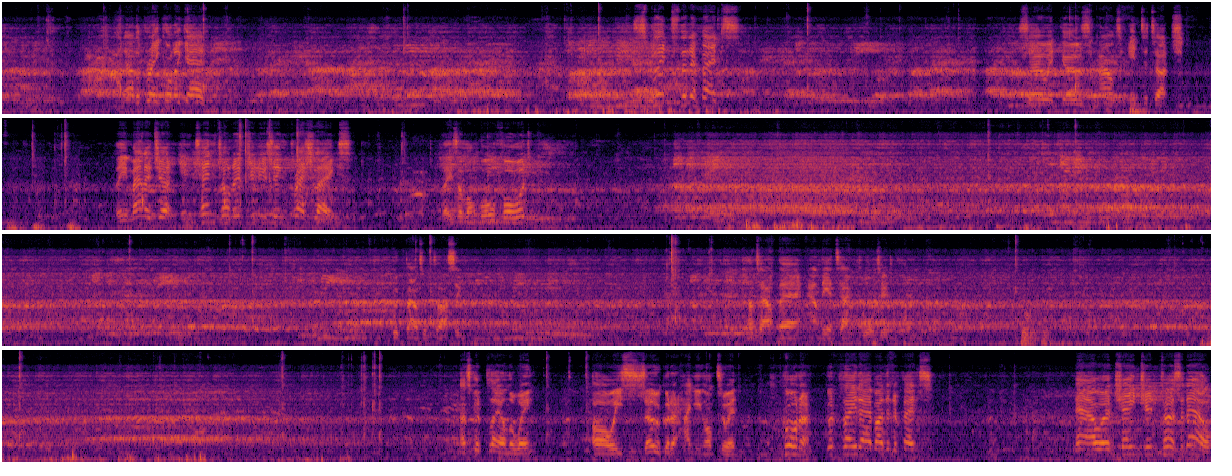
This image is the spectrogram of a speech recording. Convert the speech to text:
Now the break on again. Splits the defence. So it goes out into touch. The manager intent on introducing fresh legs. Plays a long ball forward. Good bout of passing. Cut out there and the attack thwarted. That's good play on the wing. Oh, he's so good at hanging on to it. Corner. Good play there by the defence. Now a change in personnel.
